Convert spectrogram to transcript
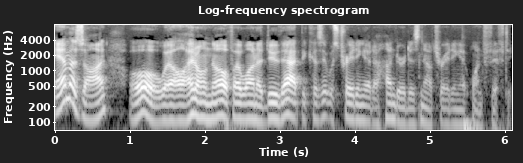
Amazon, oh, well, I don't know if I want to do that because it was trading at 100 is now trading at 150.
